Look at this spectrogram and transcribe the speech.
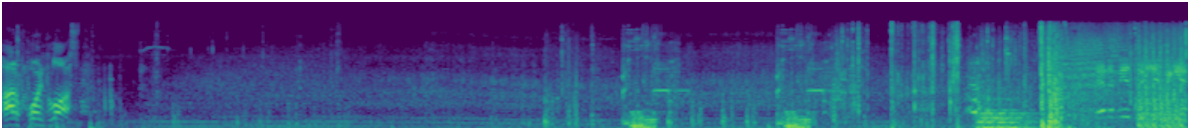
Hard point lost. Enemy at the shipping area.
